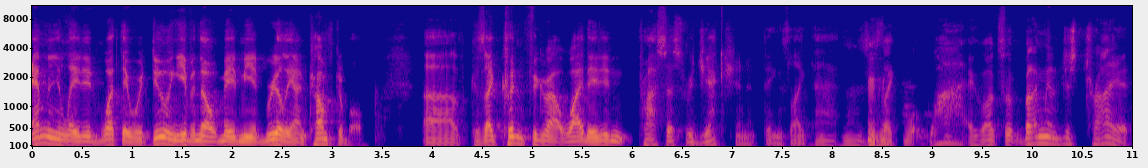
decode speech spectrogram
emulated what they were doing, even though it made me really uncomfortable because uh, I couldn't figure out why they didn't process rejection and things like that. And I was just mm-hmm. like, well, why? Well, so, but I'm going to just try it.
